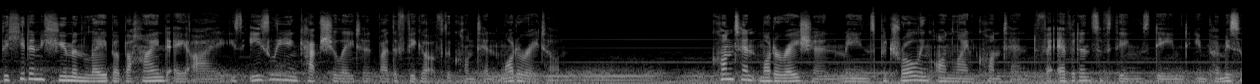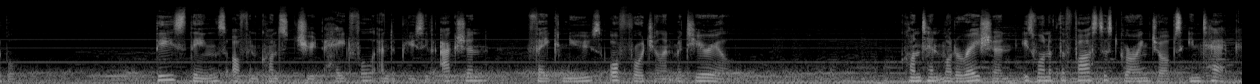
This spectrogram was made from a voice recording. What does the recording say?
The hidden human labour behind AI is easily encapsulated by the figure of the content moderator. Content moderation means patrolling online content for evidence of things deemed impermissible. These things often constitute hateful and abusive action, fake news, or fraudulent material. Content moderation is one of the fastest growing jobs in tech.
